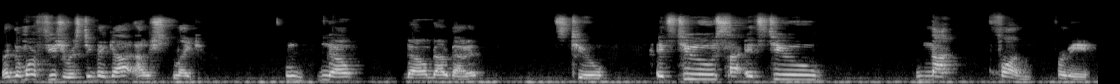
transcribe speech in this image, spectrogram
Like the more futuristic they got, I was just like, "Mm, no, no, I'm not about it. It's too, it's too, it's too not fun for me.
